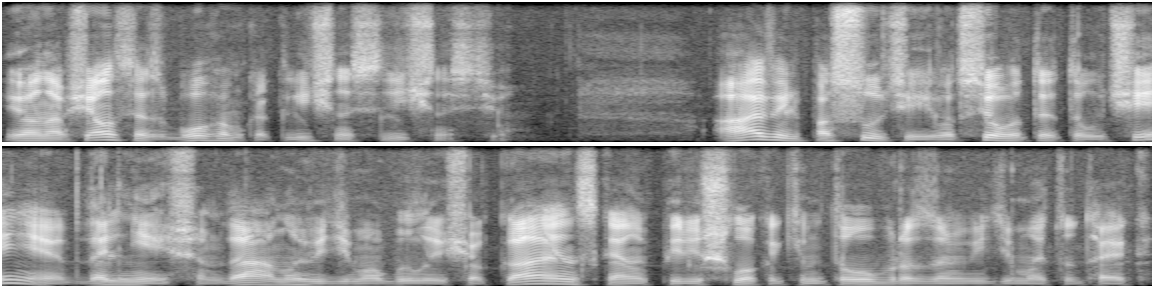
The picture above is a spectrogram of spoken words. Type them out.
И он общался с Богом как личность с личностью. Авель, по сути, и вот все вот это учение в дальнейшем, да, оно, видимо, было еще каинское, оно перешло каким-то образом, видимо, туда к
